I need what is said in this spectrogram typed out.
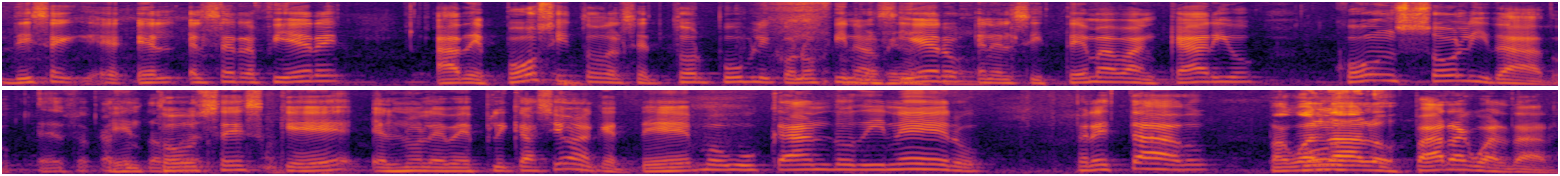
dice que él, él se refiere a depósitos del sector público no financiero en el sistema bancario consolidado. casi Entonces que él no le ve explicación a que estemos buscando dinero prestado Para guardarlo. con- para guardar.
